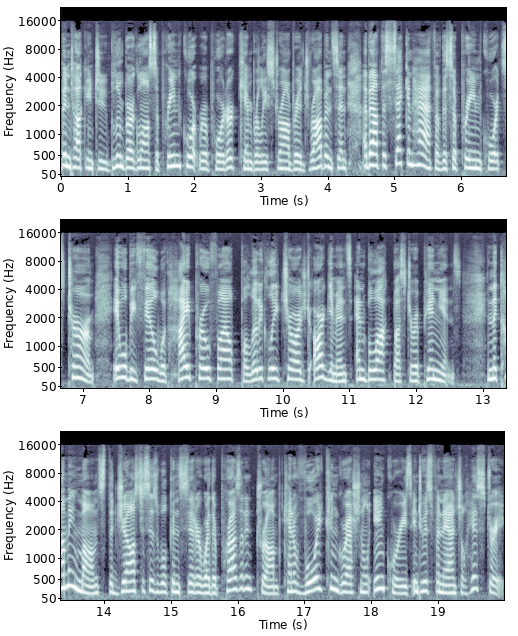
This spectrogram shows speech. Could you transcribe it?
been talking to Bloomberg Law Supreme Court reporter Kimberly Strawbridge Robinson about the second half of the Supreme Court's term. It will be filled with high profile, politically charged arguments and blockbuster opinions. In the coming months, the justices will consider whether President Trump can avoid congressional inquiries into his financial history.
